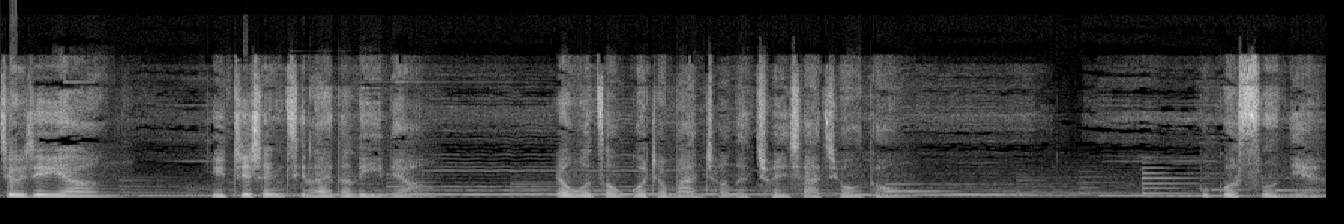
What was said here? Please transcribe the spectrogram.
就这样，你支撑起来的力量，让我走过这漫长的春夏秋冬。不过四年，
